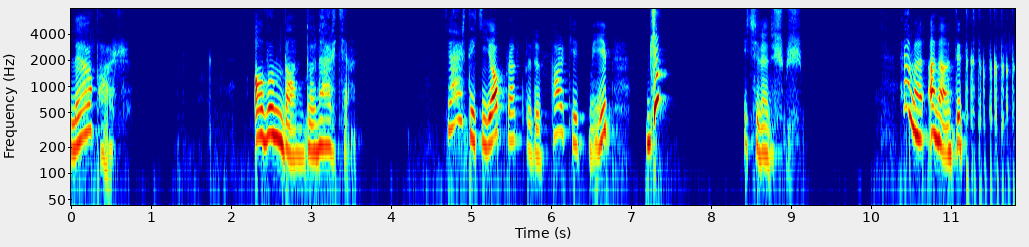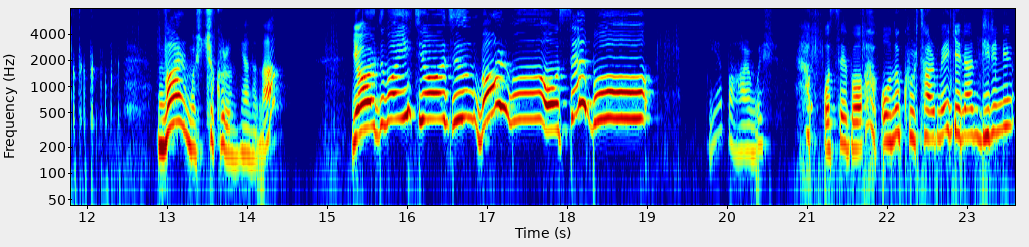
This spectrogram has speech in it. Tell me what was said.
Leopar avından dönerken yerdeki yaprakları fark etmeyip cüp içine düşmüş. Hemen Anansi tık tık tık tık tık tık tık varmış çukurun yanına. Yardıma ihtiyacın var mı Osebo? diye bağırmış. Osebo onu kurtarmaya gelen birini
